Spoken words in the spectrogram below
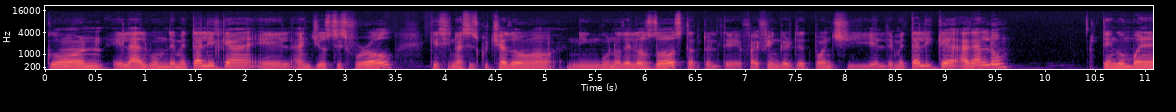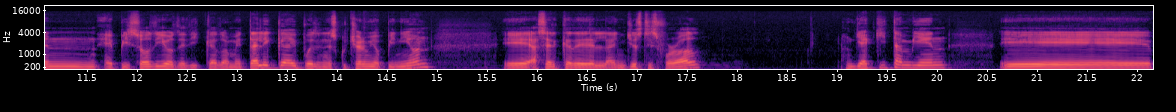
con el álbum de Metallica, el Unjustice for All, que si no has escuchado ninguno de los dos, tanto el de Five Finger Dead Punch y el de Metallica, háganlo. Tengo un buen episodio dedicado a Metallica y pueden escuchar mi opinión acerca del Unjustice for All. Y aquí también eh,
